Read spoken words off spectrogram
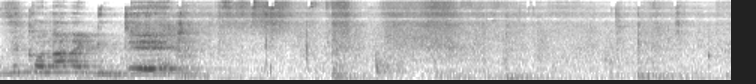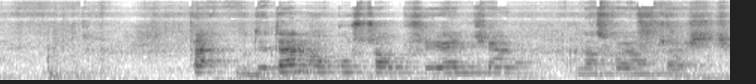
wykonane, gdy Te, gdy ten opuszczał przyjęcie na swoją cześć.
